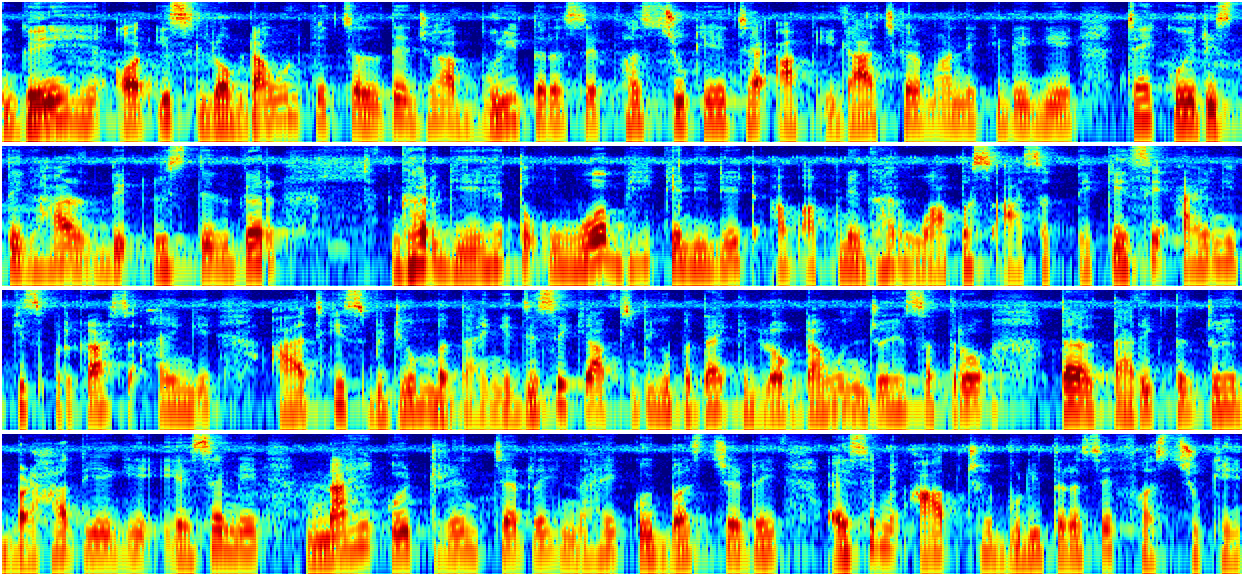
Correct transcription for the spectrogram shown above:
गए हैं और इस लॉकडाउन के चलते जो आप बुरी तरह से फंस चुके हैं, चाहे आप इलाज करवाने के लिए गए, चाहे कोई रिश्तेदार रिश्तेदार घर गए हैं तो वह भी कैंडिडेट अब अपने घर वापस आ सकते हैं। कैसे आएँगे, किस प्रकार से आएँगे, आज की इस वीडियो में बताएँगे। जैसे कि आप सभी को पता है कि लॉकडाउन जो है सत्रह तारीख तक जो है बढ़ा दिए गए ऐसे में ना ही कोई ट्रेन चल रही, ना ही कोई बस चल रही, ऐसे में आप जो है बुरी तरह से फंस चुके हैं।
